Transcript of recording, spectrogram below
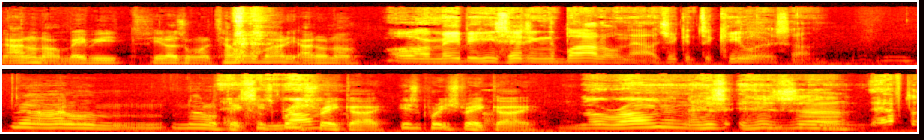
I don't know. Maybe he doesn't want to tell anybody. I don't know. Or maybe he's hitting the bottle now, drinking tequila or something. No, I don't. I don't think Is he's a pretty wrong? straight guy. He's a pretty straight guy. No rum in his in his uh, after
